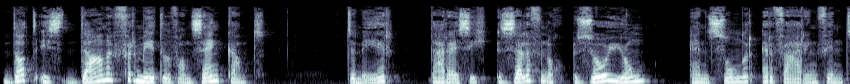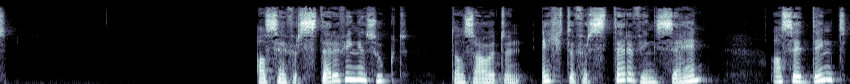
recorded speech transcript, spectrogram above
Dat is danig vermetel van zijn kant, te meer daar hij zich zelf nog zo jong en zonder ervaring vindt. Als hij verstervingen zoekt, dan zou het een echte versterving zijn als hij denkt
